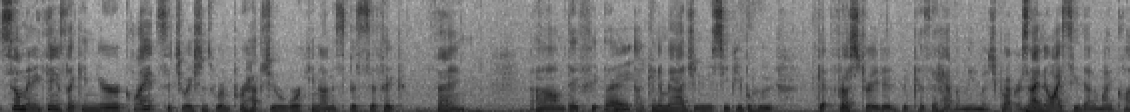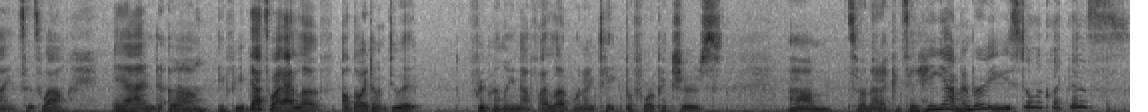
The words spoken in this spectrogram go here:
so many things, like in your client situations where perhaps you're working on a specific thing. Um, they, fe- Right. I can imagine you see people who get frustrated because they haven't made much progress. I know I see that in my clients as well, and um, if you, that's why I love, although I don't do it frequently enough, I love when I take before pictures um, so that I can say, hey, yeah, remember, it used to look like this.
